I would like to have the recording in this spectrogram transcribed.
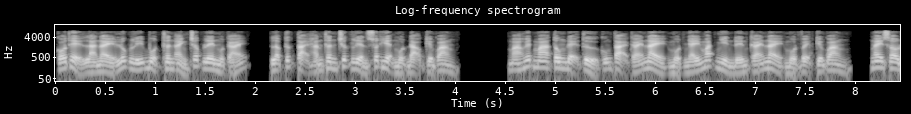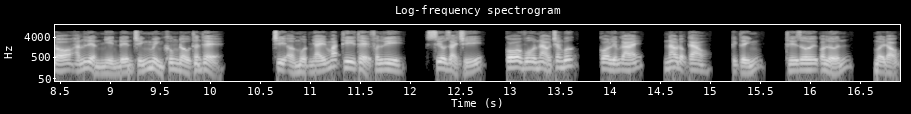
Có thể là này lúc lý bột thân ảnh chấp lên một cái, lập tức tại hắn thân trước liền xuất hiện một đạo kiếm quang. Mà huyết ma tông đệ tử cũng tại cái này một nháy mắt nhìn đến cái này một vệ kiếm quang, ngay sau đó hắn liền nhìn đến chính mình không đầu thân thể. Chỉ ở một nháy mắt thi thể phân ly, siêu giải trí co vô nào trang bức co liếm gái, nao động cao, kịch tính, thế giới quá lớn, mời đọc.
